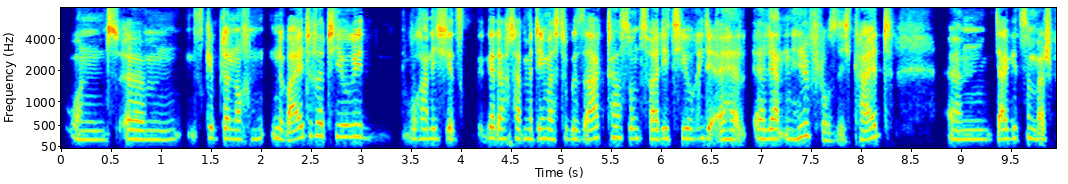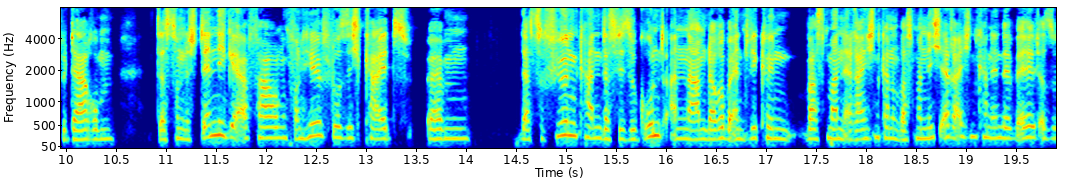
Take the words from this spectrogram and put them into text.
Und ähm, es gibt dann noch eine weitere Theorie, woran ich jetzt gedacht habe mit dem, was du gesagt hast, und zwar die Theorie der er erlernten Hilflosigkeit. Ähm, da geht es zum Beispiel darum, dass so eine ständige Erfahrung von Hilflosigkeit ähm, dazu führen kann, dass wir so Grundannahmen darüber entwickeln, was man erreichen kann und was man nicht erreichen kann in der Welt. Also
